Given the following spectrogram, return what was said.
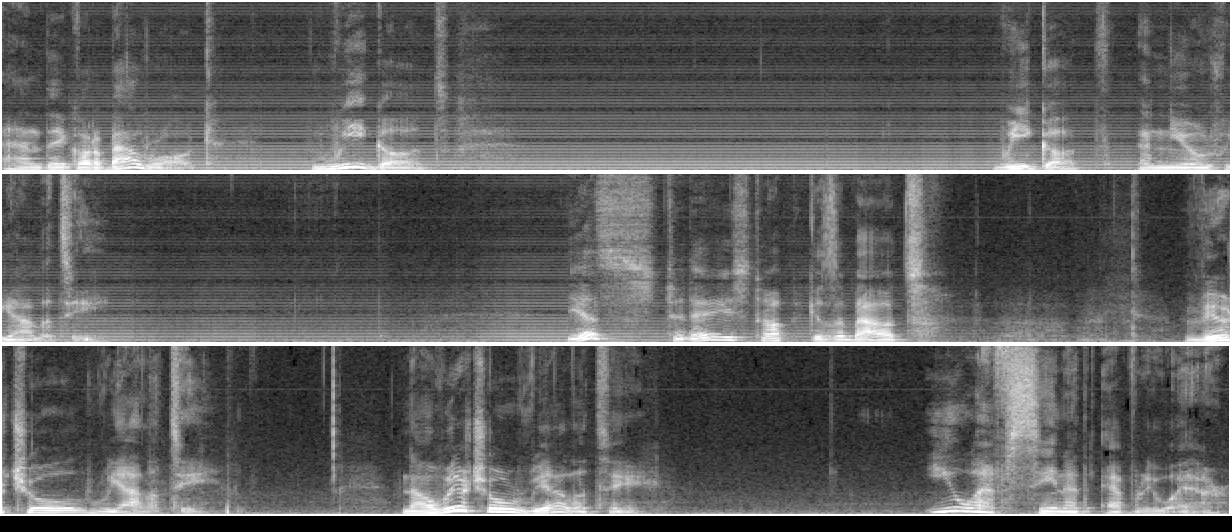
And they got a Balrog. We got. We got a new reality. Yes, today's topic is about virtual reality. Now, virtual reality, you have seen it everywhere.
